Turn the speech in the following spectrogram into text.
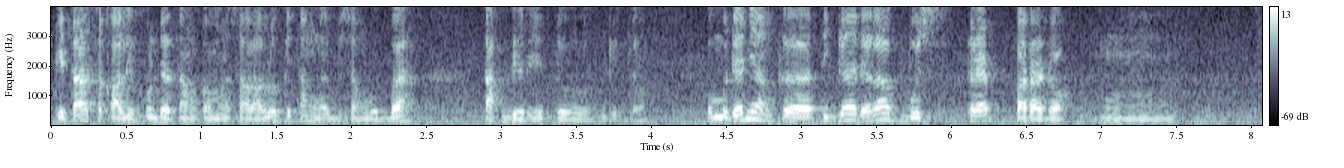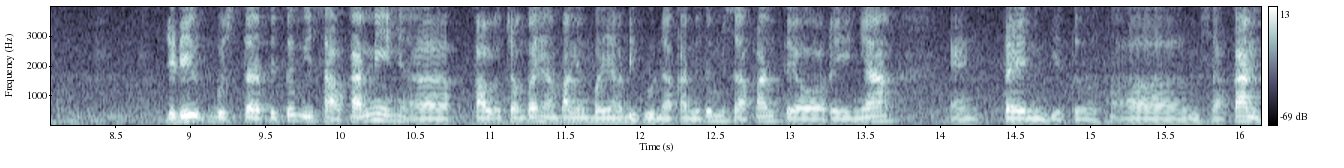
kita sekalipun datang ke masa lalu kita nggak bisa ngubah takdir itu gitu. Kemudian yang ketiga adalah bootstrap paradox. Hmm, jadi bootstrap itu misalkan nih uh, kalau contoh yang paling banyak digunakan itu misalkan teorinya Einstein gitu. Uh, misalkan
